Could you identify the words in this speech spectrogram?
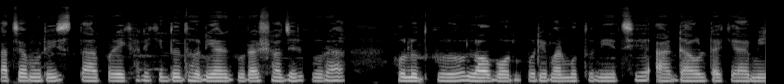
কাঁচামরিচ, তারপরে এখানে কিন্তু ধনিয়ার গুঁড়া, সজের গুঁড়া, হলুদ গুঁড়ো, লবণ পরিমাণ মতো নিয়েছি। আর ডাউলটাকে আমি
